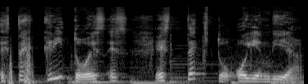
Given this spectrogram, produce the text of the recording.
Está escrito, es, es, es texto hoy en día.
